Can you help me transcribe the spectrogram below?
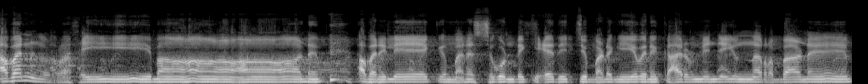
അവൻ റഹീമാണ്. അവനിലേക്ക് മനസ്സുകൊണ്ട് ഖേദിച്ച് മടങ്ങിയവന് കാരുണ്യം ചെയ്യുന്ന റബ്ബാണ്.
